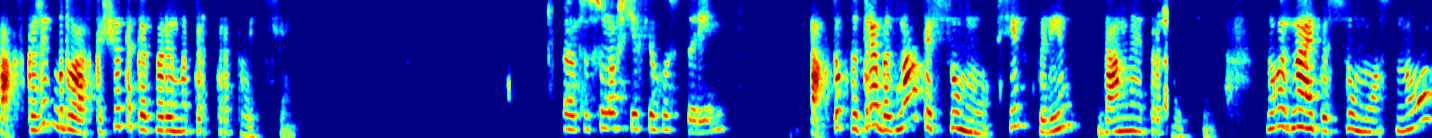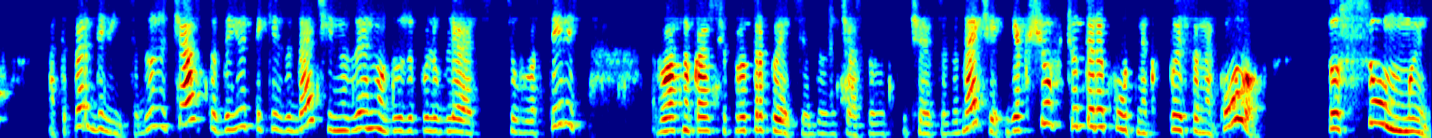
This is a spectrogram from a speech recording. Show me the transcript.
Так, скажіть, будь ласка, що таке периметр трапеції? Е, Це сума всіх його сторін. Так, тобто треба знати суму всіх сторін даної трапеції. Ну, ви знаєте суму основ, а тепер дивіться, дуже часто дають такі задачі, і на ЗНО дуже полюбляють цю властивість, власно кажучи, про трапецію дуже часто зустрічаються задачі. Якщо в чотирикутник вписане коло, то суми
